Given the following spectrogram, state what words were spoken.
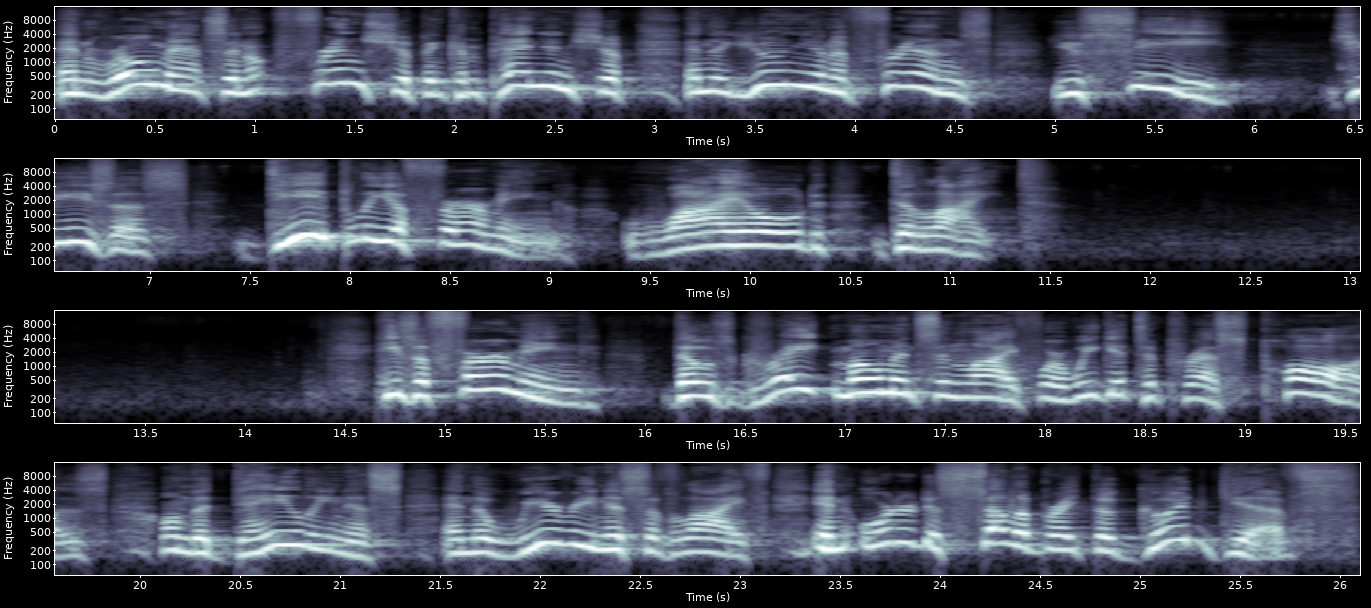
and romance and friendship and companionship and the union of friends. You see Jesus deeply affirming wild delight. He's affirming those great moments in life where we get to press pause on the dailiness and the weariness of life in order to celebrate the good gifts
